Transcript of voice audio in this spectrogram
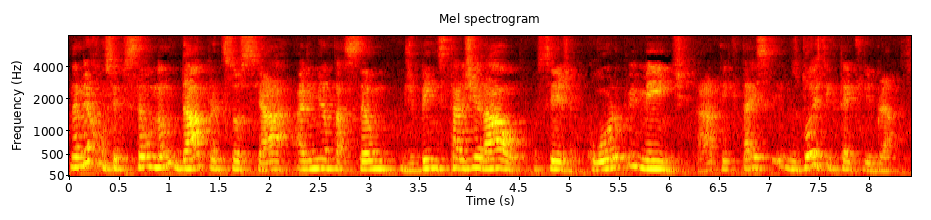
Na minha concepção, não dá para dissociar alimentação de bem-estar geral, ou seja, corpo e mente, tá? Tem que estar, tá os dois têm que estar equilibrados.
